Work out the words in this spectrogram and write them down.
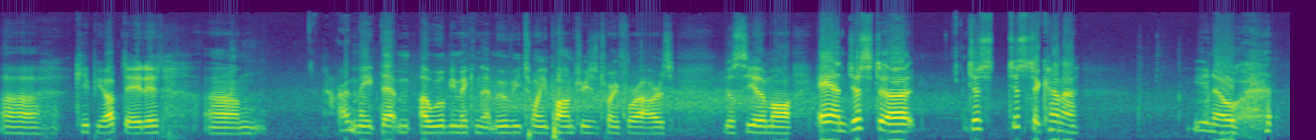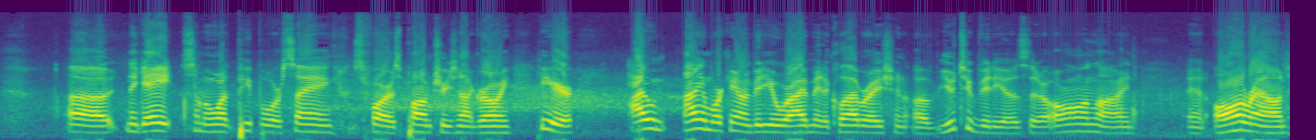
uh, keep you updated. Um, I make that. I will be making that movie, 20 Palm Trees in 24 Hours. You'll see them all. And just uh, just just to kind of, you know. uh, negate some of what people are saying as far as palm trees not growing. Here, I, I am working on a video where I've made a collaboration of YouTube videos that are all online and all around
